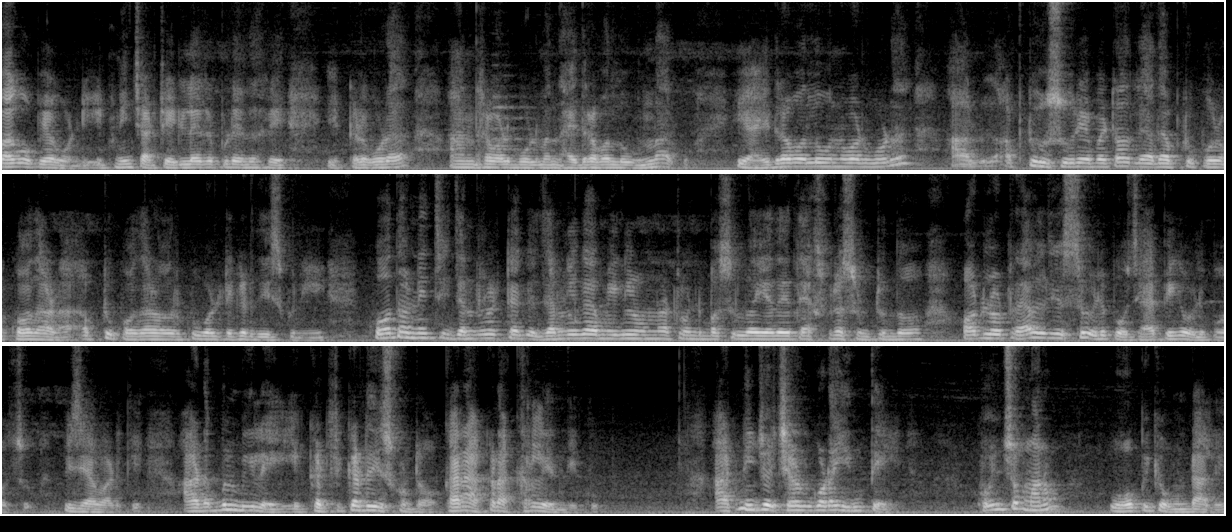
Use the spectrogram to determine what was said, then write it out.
బాగా ఉపయోగం అండి. ఇటు నుంచి అటు వెళ్ళేటప్పుడు అయినా సరే ఇక్కడ కూడా ఆంధ్ర వాళ్ళు మూడు మంది హైదరాబాద్లో ఉన్నారు. ఈ హైదరాబాద్లో ఉన్నవాడు కూడా అప్ టు సూర్యాపేట లేదా up to Kodad up to Kodad వరకు వాళ్ళు టికెట్ తీసుకుని కోదాడ నుంచి జనరల్ జనరల్గా మిగిలిన ఉన్నటువంటి బస్సుల్లో ఏదైతే ఎక్స్ప్రెస్ ఉంటుందో వాటిలో ట్రావెల్ చేస్తూ వెళ్ళిపోవచ్చు హ్యాపీగా వెళ్ళిపోవచ్చు విజయవాడకి. ఆ డబ్బులు మిగిలే ఇక్కడ టికెట్ తీసుకుంటావు కానీ అక్కడ అక్కర్లేదు నీకు. అటు నుంచి వచ్చేటప్పుడు కూడా ఇంతే. కొంచెం మనం ఓపిక ఉండాలి.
